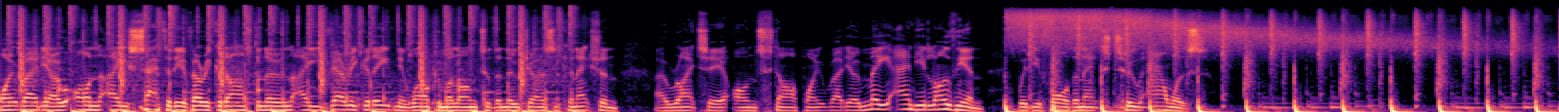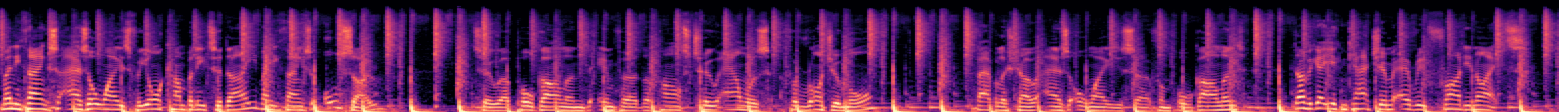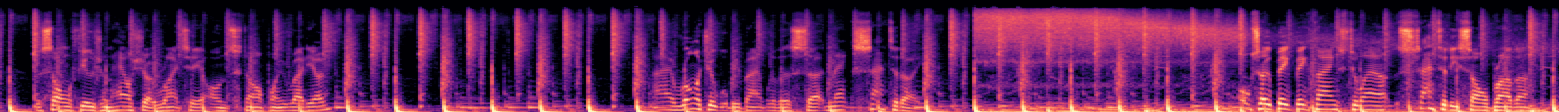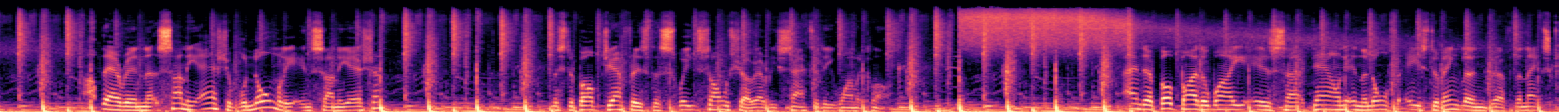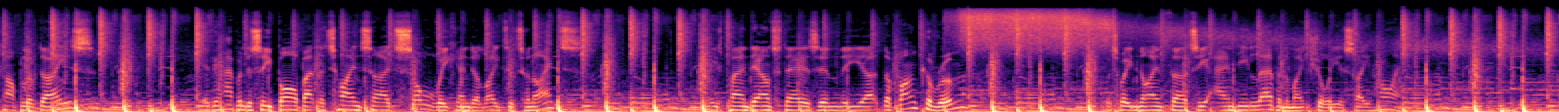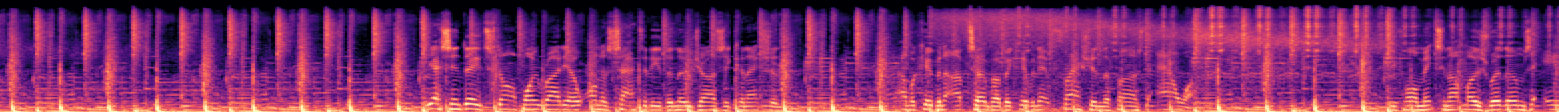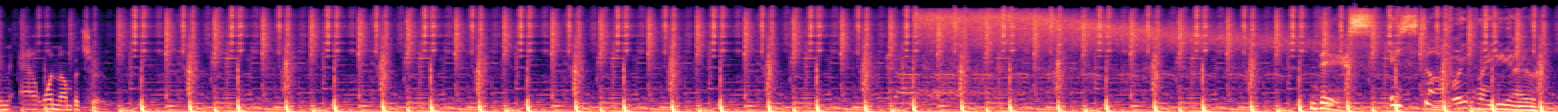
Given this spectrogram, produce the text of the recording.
Point Radio on a Saturday. A very good afternoon, a very good evening. Welcome along to the New Jersey Connection, uh, right here on Starpoint Radio. Me, Andy Lothian, with you for the next two hours. Many thanks, as always, for your company today. Many thanks also to uh, Paul Garland in for the past two hours for Roger Moore. Fabulous show, as always, uh, from Paul Garland. Don't forget you can catch him every Friday night, the Soul Fusion House Show, right here on Starpoint Radio. And Roger will be back with us uh, next Saturday. Also, big, big thanks to our Saturday Soul brother up there in sunny Ayrshire, well, normally in sunny Ayrshire. Mr. Bob Jeffries, The Sweet Soul Show, every Saturday, 1 o'clock. And uh, Bob, by the way, is uh, down in the northeast of England uh, for the next couple of days. If you happen to see Bob at the Tyneside Soul Weekender later tonight, he's playing downstairs in the uh, the bunker room between 9:30 and 11. Make sure you say hi. Yes, indeed, Starpoint Radio on a Saturday, the New Jersey Connection. And we're keeping it up tempo, we're keeping it fresh in the first hour. Before mixing up most rhythms in hour number two. This is Starpoint Radio.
